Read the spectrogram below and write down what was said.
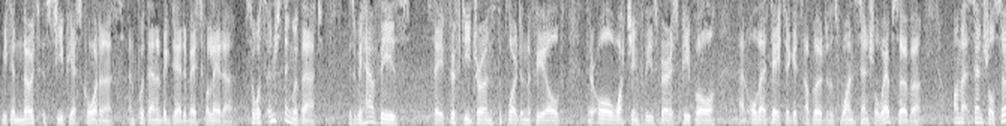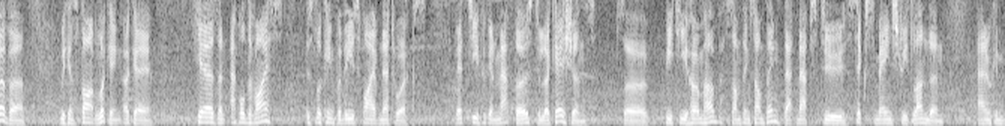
we can note its GPS coordinates and put that in a big database for later. So what's interesting with that is we have these, say, 50 drones deployed in the field. They're all watching for these various people, and all that data gets uploaded to this one central web server. On that central server, we can start looking, okay, here's an Apple device, it's looking for these five networks. Let's see if we can map those to locations. So BT Home Hub, something something, that maps to 6 Main Street, London. And we can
